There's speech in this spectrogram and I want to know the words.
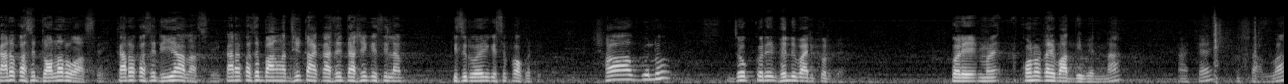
কারও কাছে ডলারও আছে, কারও কাছে রিয়াল আছে, কারও কাছে বাংলাদেশি টাকা আছে, দেশে গেছিলাম, কিছু রয়ে গেছে পকেটে সবগুলো যোগ করে ভ্যালু বাড়ি করবেন। করে মানে কোনোটাই বাদ দিবেন না। ওকে ইনশাআল্লাহ।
